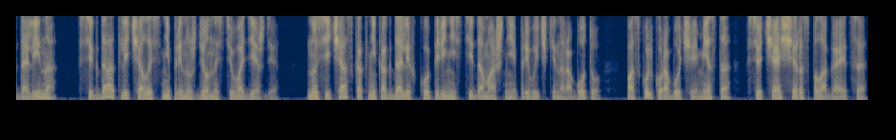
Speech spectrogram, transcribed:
долина всегда отличалась непринужденностью в одежде, но сейчас как никогда легко перенести домашние привычки на работу, поскольку рабочее место все чаще располагается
